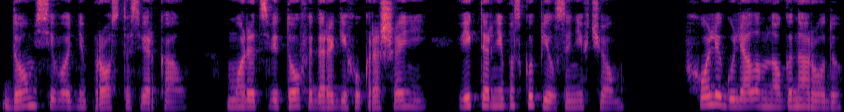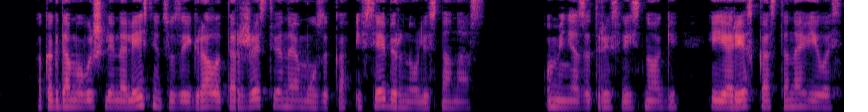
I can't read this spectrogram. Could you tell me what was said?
Дом сегодня просто сверкал. Море цветов и дорогих украшений. Виктор не поскупился ни в чем. В холле гуляло много народу, а когда мы вышли на лестницу, заиграла торжественная музыка, и все обернулись на нас. У меня затряслись ноги, и я резко остановилась,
